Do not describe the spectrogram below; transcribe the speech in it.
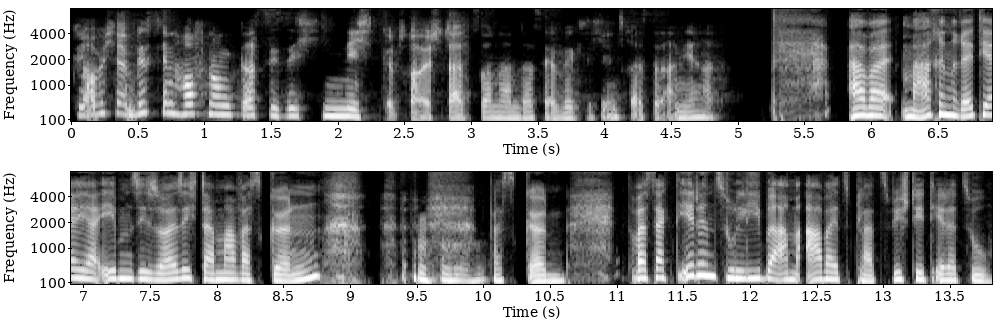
glaube ich, ein bisschen Hoffnung, dass sie sich nicht getäuscht hat, sondern dass er wirklich Interesse an ihr hat. Aber Maren rät ja ja eben, sie soll sich da mal was gönnen. was gönnen. Was sagt ihr denn zu Liebe am Arbeitsplatz? Wie steht ihr dazu?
